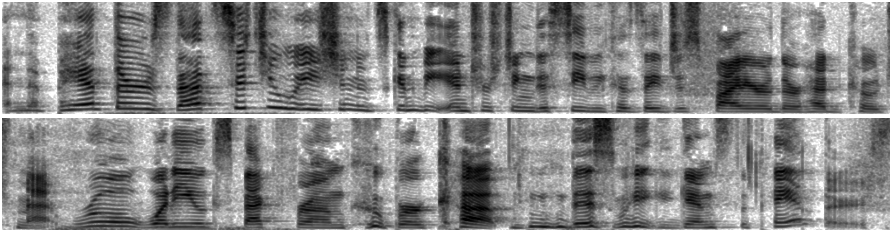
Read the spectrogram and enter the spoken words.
And the Panthers, that situation, it's going to be interesting to see because they just fired their head coach, Matt Rhule. What do you expect from Cooper Kupp this week against the Panthers?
